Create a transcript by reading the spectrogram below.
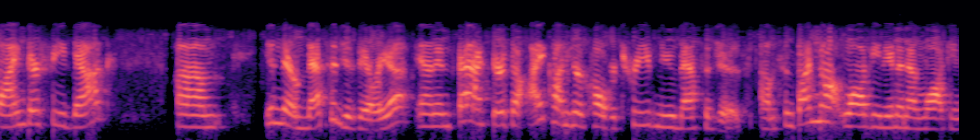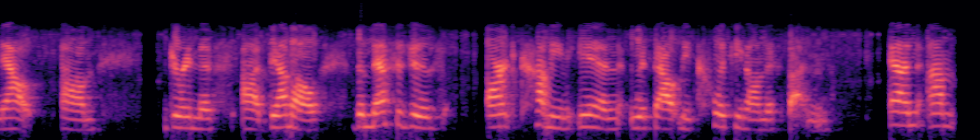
find their feedback um, in their messages area. And in fact, there's an icon here called Retrieve New Messages. Um, since I'm not logging in and I'm logging out um, during this uh, demo, the messages aren't coming in without me clicking on this button. And um,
